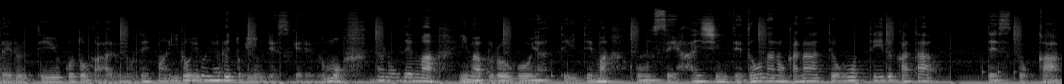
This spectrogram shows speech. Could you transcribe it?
れるっていうことがあるのでいろいろやるといいんですけれどもなのでまあ今ブログをやっていて、まあ、音声配信ってどうなのかなって思っている方ですとか、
